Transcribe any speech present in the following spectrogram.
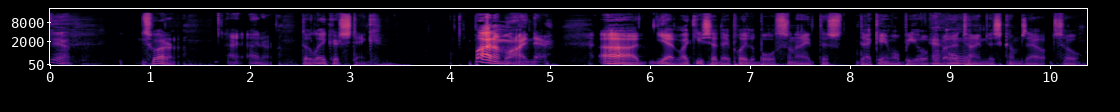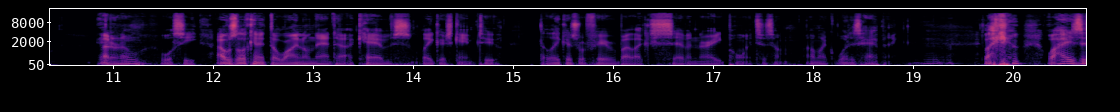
Yeah. So I don't know. I, I don't know. The Lakers stink. Bottom line there. Uh, yeah, like you said, they play the Bulls tonight. This that game will be over At by home. the time this comes out. So I don't know. home. We'll see. I was looking at the line on that uh, Cavs Lakers game too. The Lakers were favored by like seven or eight points or something. I'm like, what is happening? Like, why is it?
